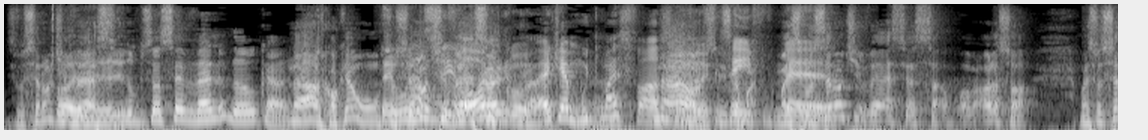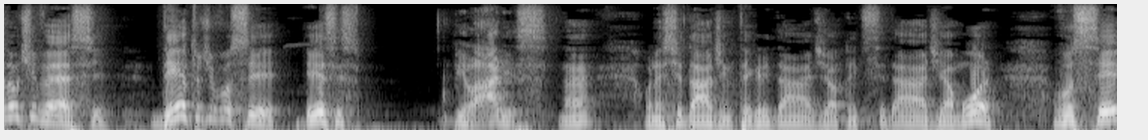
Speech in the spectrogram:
se você não Pô, tivesse. ele não precisa ser velho, não, cara. Não, qualquer um. Tem se você um- não Não, sim, tivesse. lógico, é que é muito mais fácil. Não, né? assim, sem, então, mas se é, você não tivesse essa. Olha só. Mas se você não tivesse dentro de você esses pilares, né? Honestidade, integridade, autenticidade, amor, você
